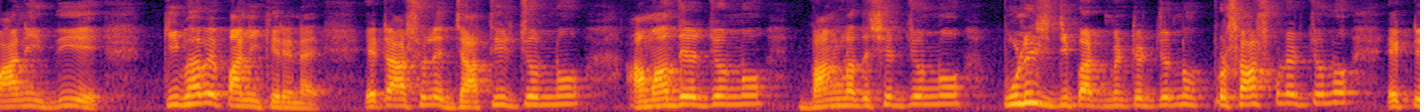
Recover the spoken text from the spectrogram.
পানি দিয়ে কীভাবে পানি কেড়ে নেয়, এটা আসলে জাতির জন্য, আমাদের জন্য, বাংলাদেশের জন্য, পুলিশ ডিপার্টমেন্টের জন্য, প্রশাসনের জন্য একটি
